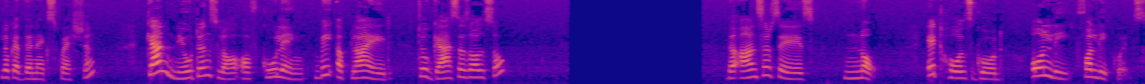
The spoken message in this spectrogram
Look at the next question. Can Newton's law of cooling be applied to gases also? The answer says no. It holds good only for liquids.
